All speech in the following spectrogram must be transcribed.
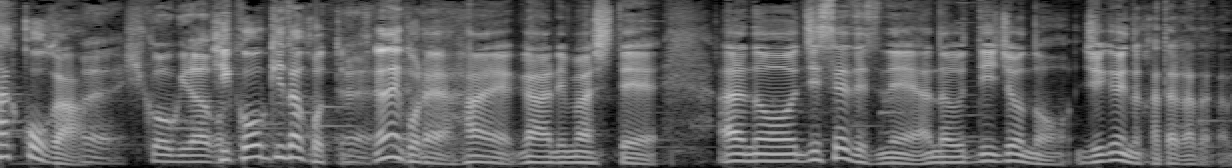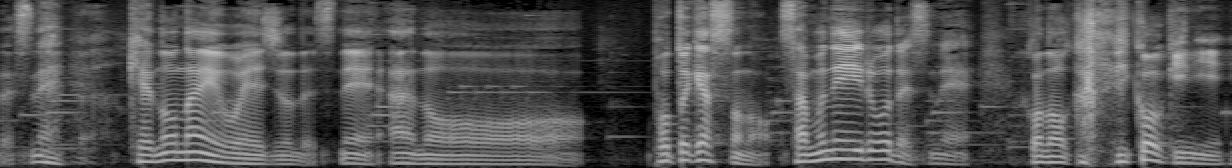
タコがはい飛行機だ飛行機だこっていうんですかね、これ、はい、がありまして、あの実際ですね、あのウッディ・ジョーの従業員の方々がですね、毛のない親父のですね、あのーポッドキャストのサムネイルをですね、この 飛行機に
